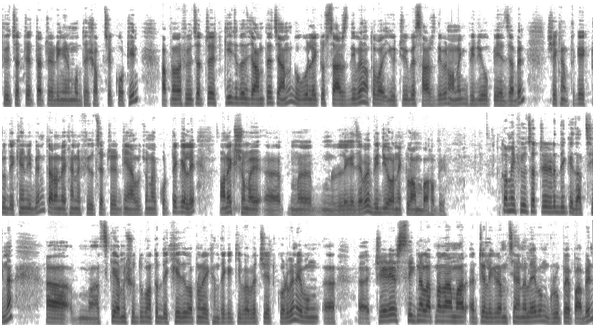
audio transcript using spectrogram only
ফিউচার ট্রেডটা ট্রেডিংয়ের মধ্যে সবচেয়ে কঠিন। আপনারা ফিউচার ট্রেড কী যদি জানতে চান গুগলে একটু সার্চ দিবেন অথবা ইউটিউবে সার্চ দিবেন, অনেক ভিডিও পেয়ে যাবেন। সেখান থেকে একটু দেখে নেবেন, কারণ এখানে ফিউচার ট্রেড নিয়ে আলোচনা করতে গেলে অনেক সময় লেগে যাবে ভিডিও অনেক লম্বা হবে। তো আমি ফিউচার ট্রেডের দিকে যাচ্ছি না। আজকে আমি শুধুমাত্র দেখিয়ে দেবো আপনারা এখান থেকে কীভাবে ট্রেড করবেন এবং ট্রেডের সিগন্যাল আপনারা আমার টেলিগ্রাম চ্যানেলে এবং গ্রুপে পাবেন।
